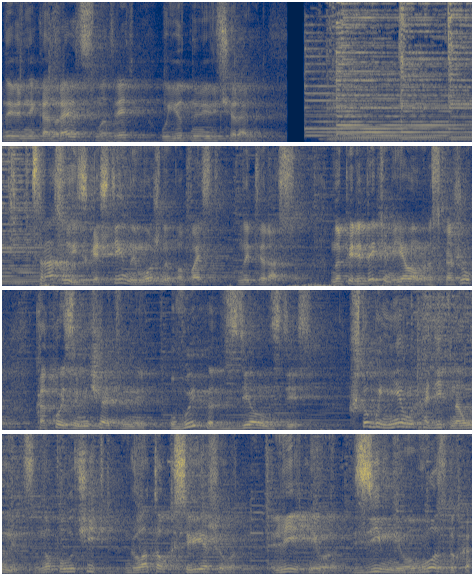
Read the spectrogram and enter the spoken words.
наверняка нравится смотреть уютными вечерами. Сразу из гостиной можно попасть на террасу. Но перед этим я вам расскажу, какой замечательный выход сделан здесь. Чтобы не выходить на улицу, но получить глоток свежего летнего, зимнего воздуха,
